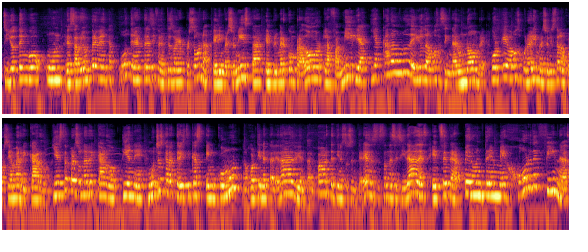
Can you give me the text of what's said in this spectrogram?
si yo tengo un desarrollo en preventa, puedo tener tres diferentes buyer persona, el inversionista, el primer comprador, la familia y a cada uno de ellos le vamos a asignar un nombre. porque Vamos a poner el inversionista a lo mejor se llama Ricardo y esta persona Ricardo tiene muchas características en común. A lo mejor tiene tal edad, vive en tal parte, tiene estos intereses, estas necesidades, etc. Pero entre mejor definas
